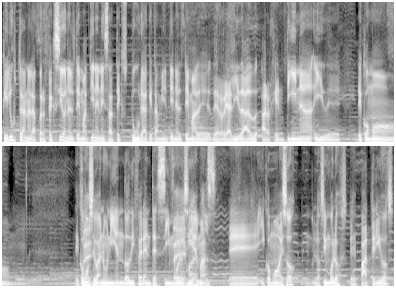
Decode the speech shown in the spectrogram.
que ilustran a la perfección el tema, tienen esa textura que también tiene el tema de, de realidad argentina y de, de cómo de cómo Sí. se van uniendo diferentes símbolos Sí, y mal, demás. Eh, y como esos, los símbolos eh, patrios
